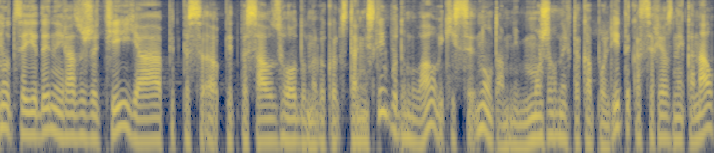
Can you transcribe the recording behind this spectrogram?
Ну, це єдиний раз у житті я підписав, підписав згоду на використання слів, бо думав, вау, якісь, ну там може у них така політика, серйозний канал.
